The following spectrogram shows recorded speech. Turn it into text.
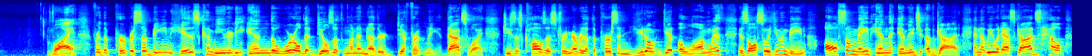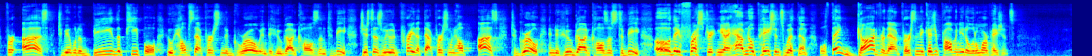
Why? For the purpose of being His community in the world that deals with one another differently. That's why Jesus calls us to remember that the person you don't get along with is also a human being, also made in the image of God, and that we would ask God's help for us to be able to be the people who helps that person to grow into who God calls them to be. Just as we would pray that that person would help us to grow into who God calls us to be. Oh, they frustrate me. I have no patience with them. Well, thank God for that person because you probably need a little more patience.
